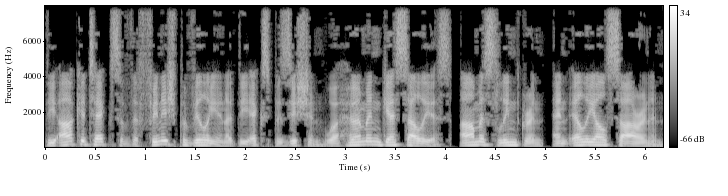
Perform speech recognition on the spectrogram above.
The architects of the Finnish pavilion at the exposition were Herman Gesellius, Armas Lindgren, and Eliel Saarinen.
